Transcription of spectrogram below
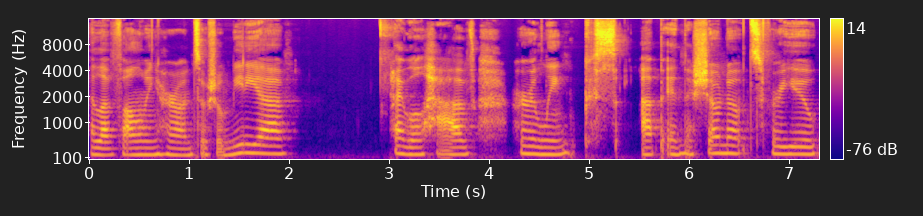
I love following her on social media. I will have her links up in the show notes for you.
